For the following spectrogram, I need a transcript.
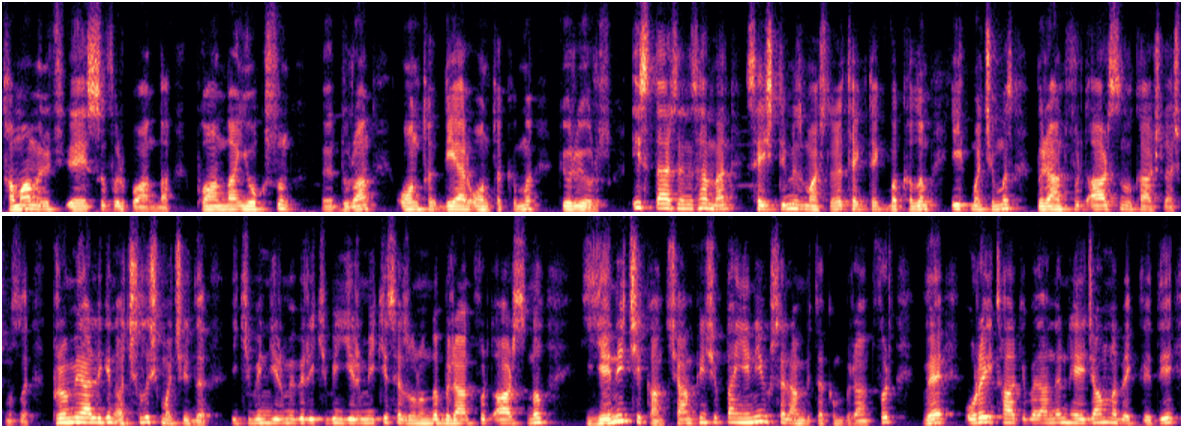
tamamen 3 e, 0 puanda, puandan yoksun e, duran 10 diğer 10 takımı görüyoruz. İsterseniz hemen seçtiğimiz maçlara tek tek bakalım. İlk maçımız Brentford Arsenal karşılaşması. Premier Lig'in açılış maçıydı. 2021-2022 sezonunda Brentford Arsenal yeni çıkan, Championship'ten yeni yükselen bir takım Brentford ve orayı takip edenlerin heyecanla beklediği,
